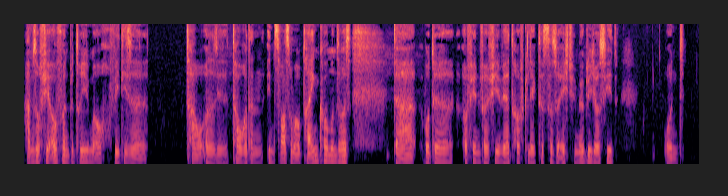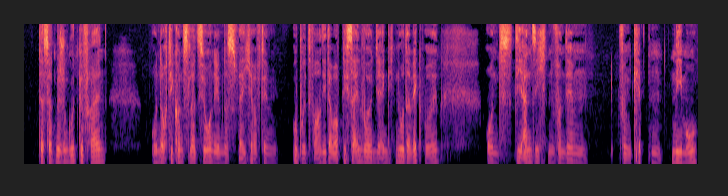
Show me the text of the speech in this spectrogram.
haben sie auch viel Aufwand betrieben, auch wie diese Tau oder die Taucher dann ins Wasser überhaupt reinkommen und sowas. Da wurde auf jeden Fall viel Wert drauf gelegt, dass das so echt wie möglich aussieht. Und das hat mir schon gut gefallen. Und auch die Konstellation eben, dass welche auf dem U-Boot waren, die da überhaupt nicht sein wollen, die eigentlich nur da weg wollen. Und die Ansichten von dem, von Captain Nemo,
